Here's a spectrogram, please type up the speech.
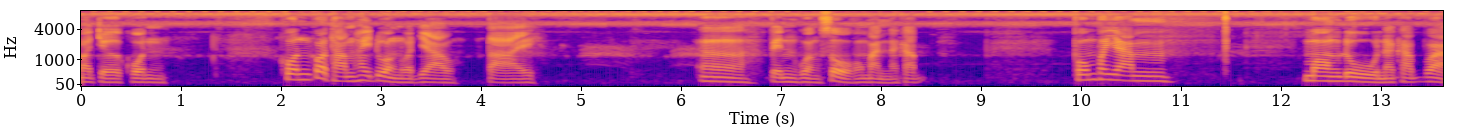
มาเจอคน คนก็ทำให้ด้วงหนวดยาวตาย เออเป็นห่วงโซ่ของมันนะครับ ผมพยายามมองดูนะครับว่า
